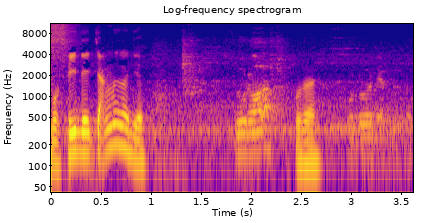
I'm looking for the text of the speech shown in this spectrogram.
một tí đế trắng nữa cơ nhỉ. Dù đó. Một rồi. Đẹp lắm.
